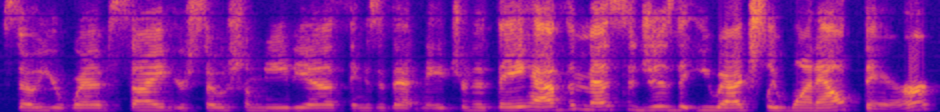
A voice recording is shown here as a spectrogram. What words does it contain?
So your website, your social media, things of that nature, that they have the messages that you actually want out there.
